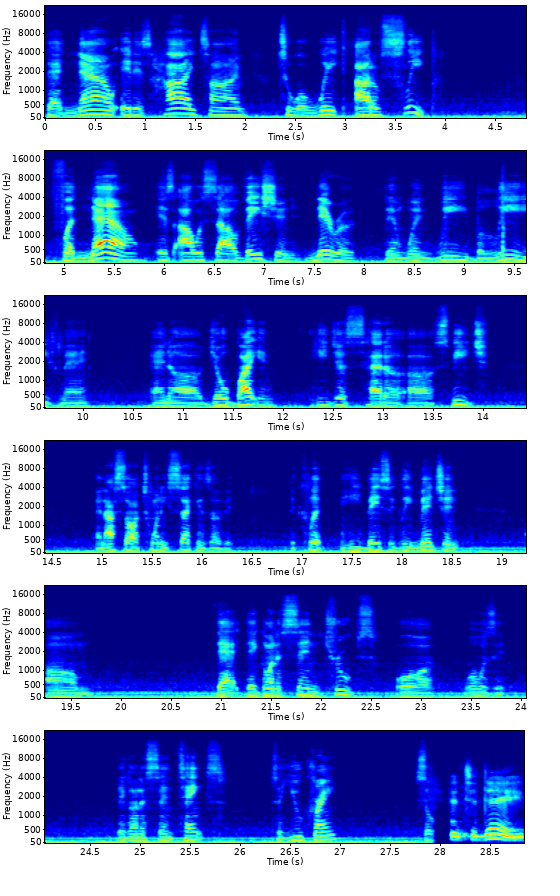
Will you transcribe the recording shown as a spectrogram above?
that now it is high time to awake out of sleep. For now is our salvation nearer than when we believe, man. And uh, Joe Biden, he just had a, a speech, and I saw 20 seconds of it, the clip. And he basically mentioned um, that they're going to send troops, or what was it? They're going to send tanks to Ukraine. So and today,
